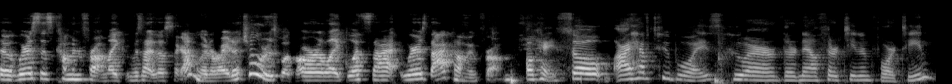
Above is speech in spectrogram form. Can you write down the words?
so where's this coming from? Like was i just like i'm going to write a children's book or like what's that where's that coming from? Okay so i have two boys who are they're now 13 and 14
